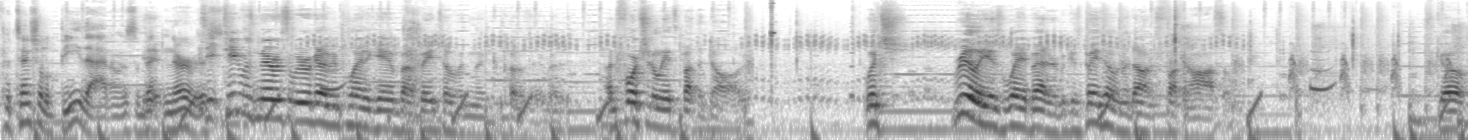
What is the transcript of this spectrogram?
potential to be that. I was a bit T- nervous. Teed was nervous that we were going to be playing a game about Beethoven and the composer, but unfortunately, it's about the dog, which really is way better because Beethoven and the dog is fucking awesome. Go.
